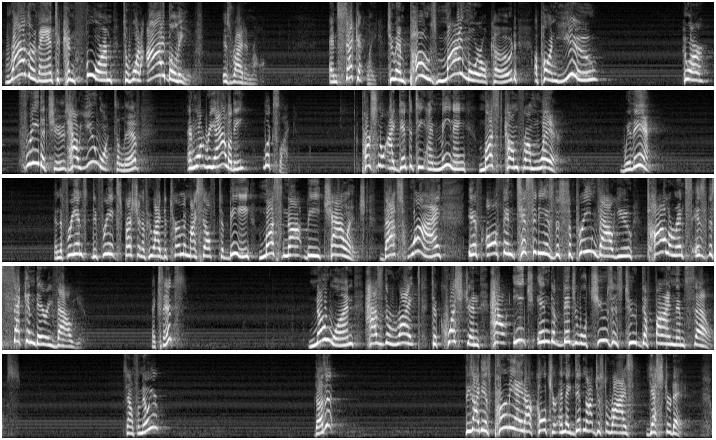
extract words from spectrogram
rather than to conform to what I believe is right and wrong. And secondly, to impose my moral code upon you who are free to choose how you want to live and what reality looks like. Personal identity and meaning must come from where? Within. And the free, the free expression of who I determine myself to be must not be challenged. That's why, if authenticity is the supreme value, tolerance is the secondary value. Make sense? No one has the right to question how each individual chooses to define themselves. Sound familiar? Does it? These ideas permeate our culture and they did not just arise yesterday.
